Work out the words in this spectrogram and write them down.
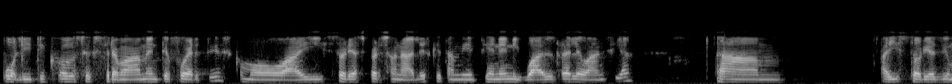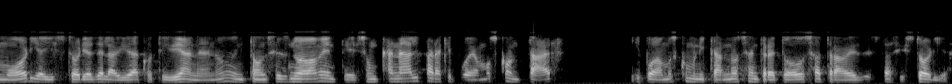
políticos extremadamente fuertes, como hay historias personales que también tienen igual relevancia hay historias de humor y hay historias de la vida cotidiana, ¿no? Entonces, nuevamente, es un canal para que podamos contar y podamos comunicarnos entre todos a través de estas historias.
